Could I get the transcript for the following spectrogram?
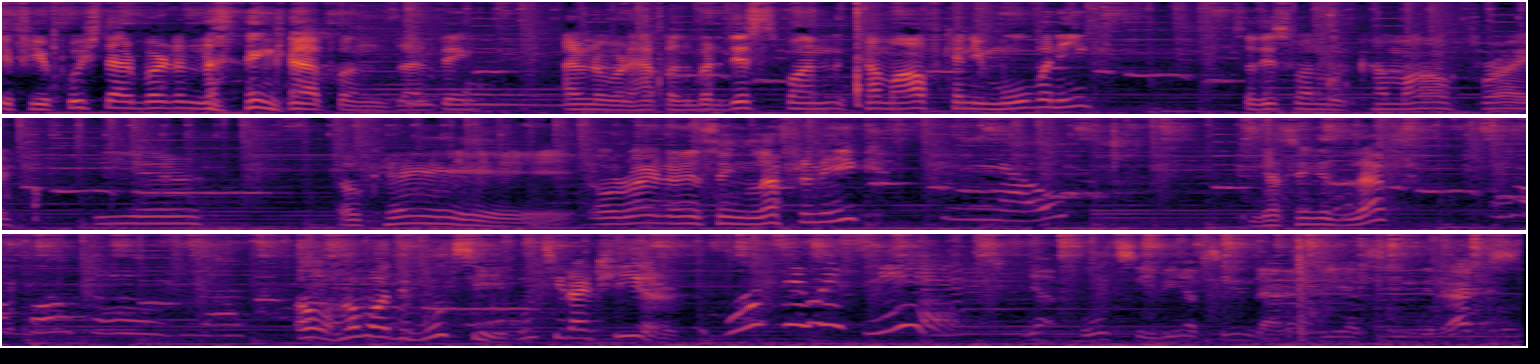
If you push that button, nothing happens. I think, I don't know what happens. But this one come off. Can you move, Anik? So this one will come off right here. Okay. Alright, anything left, Anik? No. Nothing is left? Both is left. Oh, how about the Bullseye? Bullseye right here. Do we see? Yeah, Bullseye. We have seen that and we have seen the Rex.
